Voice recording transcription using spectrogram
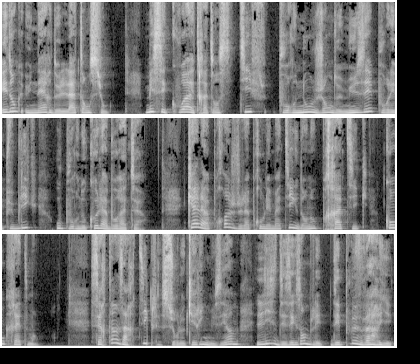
est donc une ère de l'attention. Mais c'est quoi être attentif pour nous, gens de musée, pour les publics ou pour nos collaborateurs? Quelle approche de la problématique dans nos pratiques, concrètement? Certains articles sur le Kering Museum lisent des exemples des plus variés.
